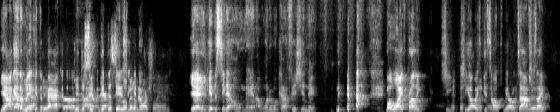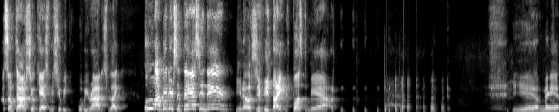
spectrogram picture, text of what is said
yeah, I got to make Yeah, it to yeah. back. Uh, get to see get to see a little bit of marshland. Yeah, you get to see that. Oh man, I wonder what kind of fish in there. My wife probably she she always gets on to me all the time. She's Yeah. like, sometimes she'll catch me. She'll be we'll be riding. She'll be like, "Ooh, I bet there's some bass in there." You know, she'll be like busting me out. yeah, Yeah. man.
